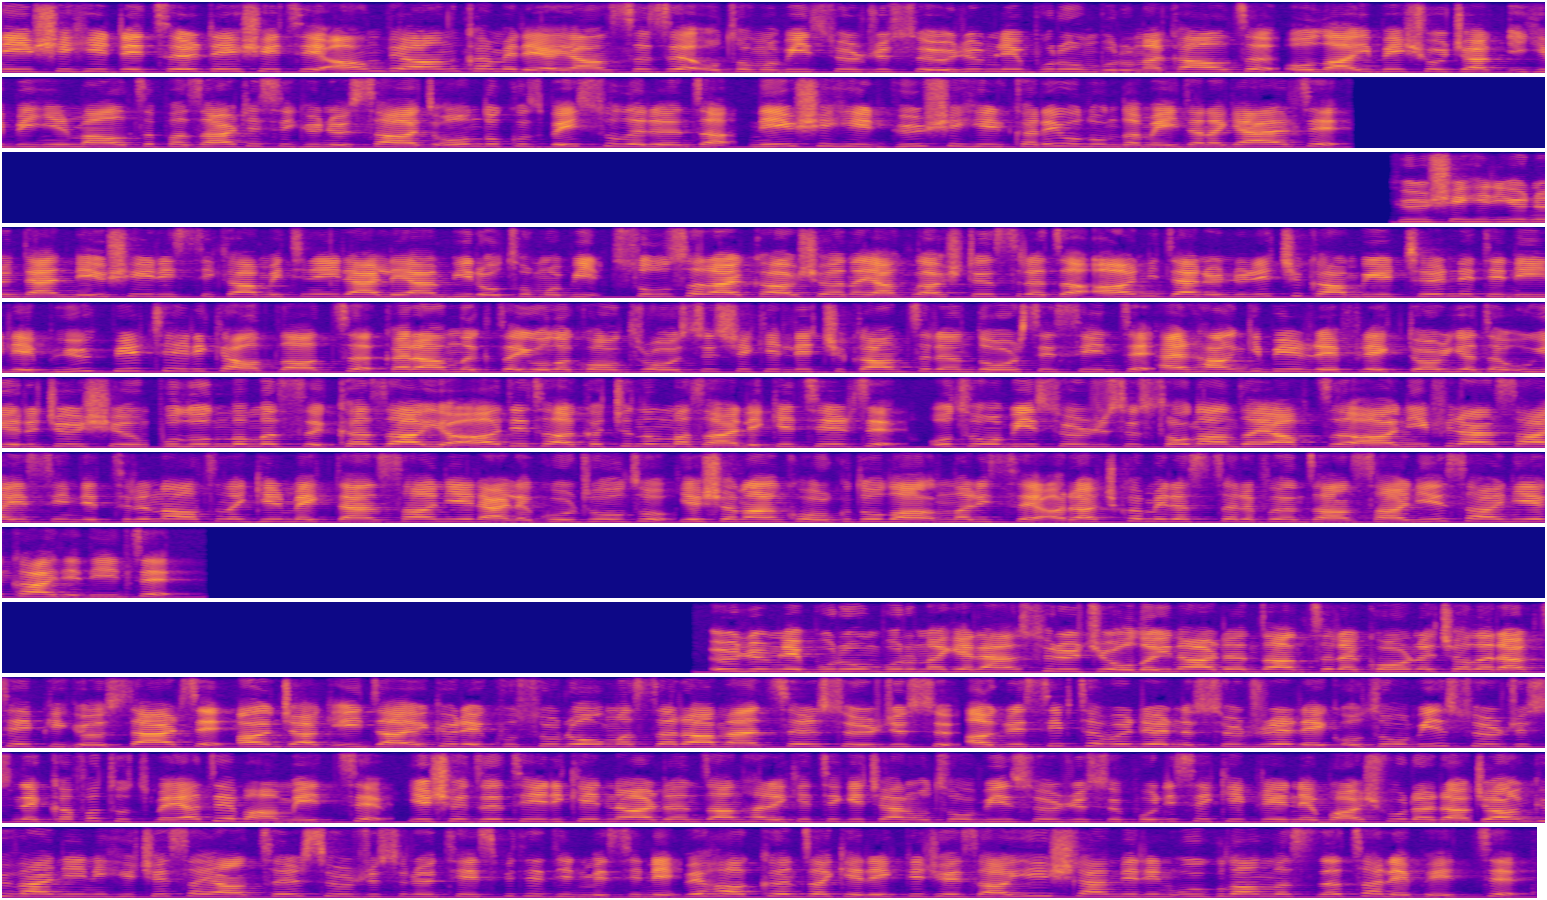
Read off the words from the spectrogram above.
Nevşehir'de tır dehşeti an ve an kameraya yansıdı. Otomobil sürücüsü ölümle burun buruna kaldı. Olay 5 Ocak 2026 Pazartesi günü saat 19.05 sularında Nevşehir Gülşehir Karayolu'nda meydana geldi. Gülşehir yönünden Nevşehir istikametine ilerleyen bir otomobil Sulusaray kavşağına yaklaştığı sırada aniden önüne çıkan bir tır nedeniyle büyük bir tehlike atlattı. Karanlıkta yola kontrolsüz şekilde çıkan tırın dorsesinde herhangi bir reflektör ya da uyarıcı ışığın bulunmaması kazayı adeta kaçınılmaz hale getirdi. Otomobil sürücüsü son anda yaptığı ani fren sayesinde tırın altına girmekten saniyelerle kurtuldu. Yaşanan korku dolu anlar ise araç kamerası tarafından saniye saniye kaydedildi. Ölümle burun buruna gelen sürücü olayın ardından tıra korna çalarak tepki gösterdi. Ancak iddiaya göre kusurlu olmasına rağmen tır sürücüsü agresif tavırlarını sürdürerek otomobil sürücüsüne kafa tutmaya devam etti. Yaşadığı tehlikenin ardından harekete geçen otomobil sürücüsü polis ekiplerine başvurarak can güvenliğini hiçe sayan tır sürücüsünün tespit edilmesini ve hakkında gerekli cezai işlemlerin uygulanmasını talep etti.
